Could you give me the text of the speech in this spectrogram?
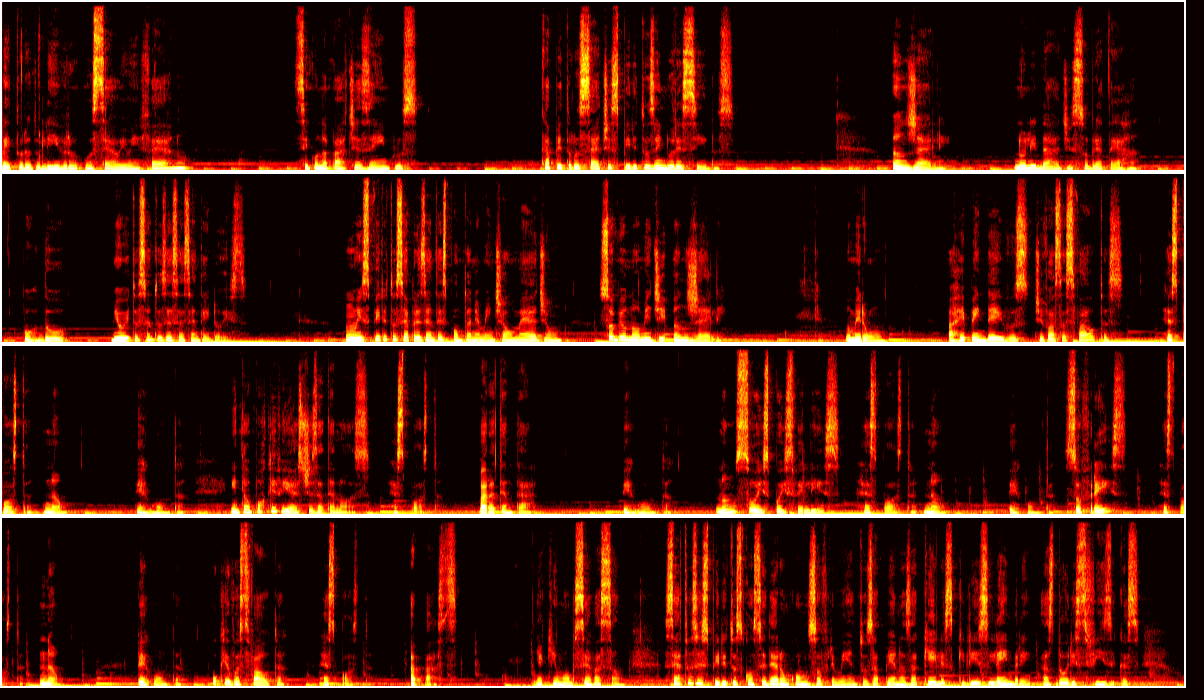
Leitura do livro O Céu e o Inferno. Segunda parte Exemplos. Capítulo 7 Espíritos Endurecidos. Angele. Nulidade sobre a Terra. Bordeaux, 1862. Um espírito se apresenta espontaneamente ao médium sob o nome de Angele. Número 1. Arrependei-vos de vossas faltas? Resposta: Não. Pergunta: Então por que viestes até nós? Resposta: Para tentar. Pergunta: Não sois, pois, feliz? Resposta: Não. Pergunta: Sofreis? Resposta: Não. Pergunta: O que vos falta? Resposta: A paz. E aqui uma observação. Certos espíritos consideram como sofrimentos apenas aqueles que lhes lembrem as dores físicas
